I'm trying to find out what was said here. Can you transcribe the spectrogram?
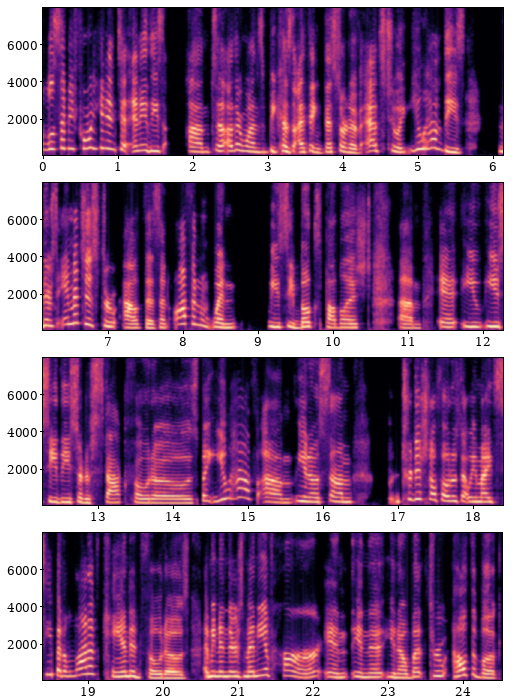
will say before we get into any of these um to other ones because I think this sort of adds to it. You have these there's images throughout this and often when you see books published um it, you you see these sort of stock photos but you have um you know some traditional photos that we might see but a lot of candid photos. I mean and there's many of her in in the you know but throughout the book.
